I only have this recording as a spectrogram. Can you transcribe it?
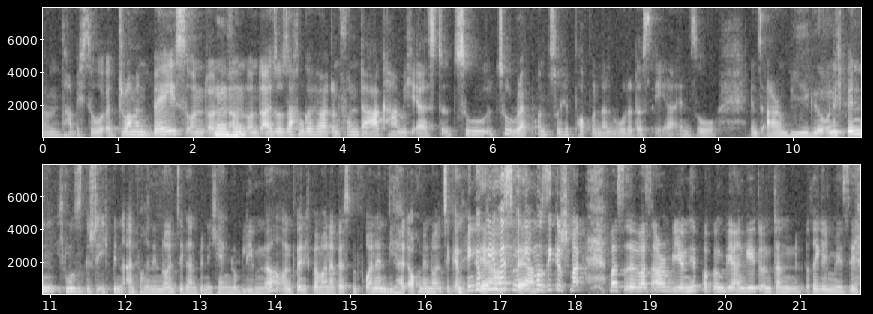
ähm, hab ich so äh, Drum and Bass und, und, Mhm. und, und also Sachen gehört und von da kam ich erst zu, zu Rap und zu Hip-Hop und dann wurde das eher in so ins R&B ge- und ich bin, ich muss es gestehen, ich bin einfach in den 90ern bin ich hängen geblieben, ne? Und wenn ich bei meiner besten Freundin, die halt auch in den 90ern hängen geblieben Ja, ist mit ja. ihrem Musikgeschmack, was, äh, was R&B und Hip-Hop irgendwie angeht und dann regelmäßig.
